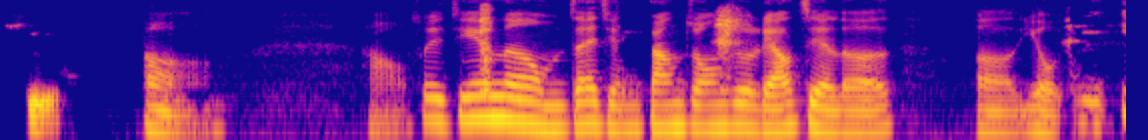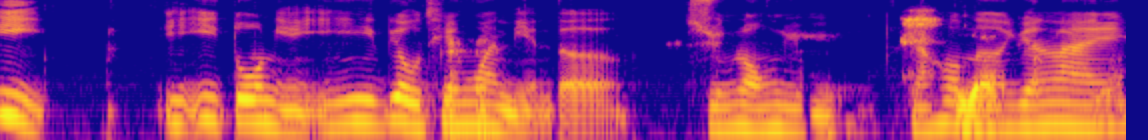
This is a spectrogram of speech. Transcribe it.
是，嗯，好，所以今天呢，我们在节目当中就了解了，呃，有一亿一亿多年，一亿六千万年的 寻龙鱼，然后呢，原来。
